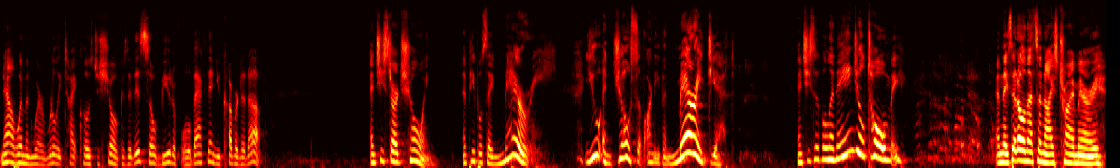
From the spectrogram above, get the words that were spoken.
Now women wear really tight clothes to show because it is so beautiful. Well, Back then you covered it up. And she started showing. And people say, Mary, you and Joseph aren't even married yet. And she said, Well, an angel told me. and they said, Oh, that's a nice try, Mary.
